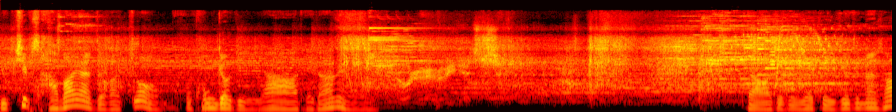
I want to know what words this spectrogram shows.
64마야 들어갔죠 공격이 야 대단해요 자, 어쨌든 이렇게 이겨주면서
